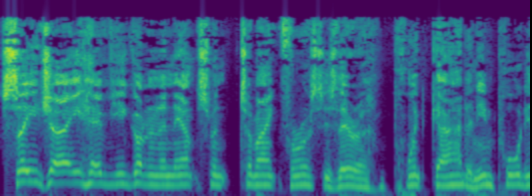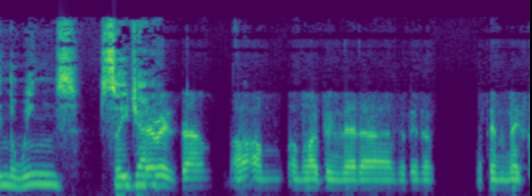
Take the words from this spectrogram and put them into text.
CJ, have you got an announcement to make for us? Is there a point guard, an import in the wings? CJ? There is. Um, I- I'm I'm hoping that uh, within a within the next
